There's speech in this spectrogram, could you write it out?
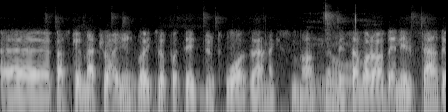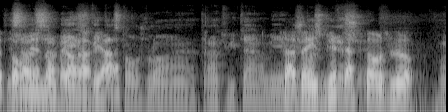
Euh, parce que Matt Ryan va être là peut-être 2-3 ans maximum, Non. mais ça va leur donner le temps de former Ça, un ça autre corps baisse vite à arrière. cet âge-là, hein? 38 ans. Mais Ça baisse vite à reste- cet âge-là. ouais,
